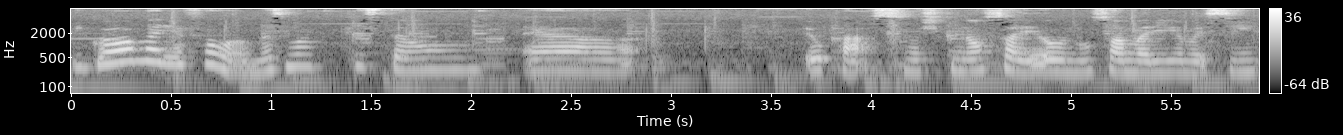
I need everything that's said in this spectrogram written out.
Igual a Maria falou, a mesma questão é a, eu passo. Acho que não só eu, não só a Maria, mas sim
